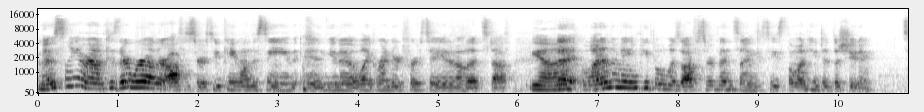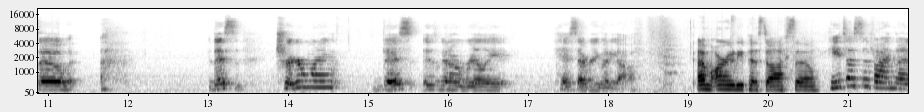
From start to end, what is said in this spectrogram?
mostly around because there were other officers who came on the scene and you know like rendered first aid and all that stuff. Yeah. But one of the main people was Officer Vincent because he's the one who did the shooting. So this trigger warning, this is gonna really piss everybody off. I'm already pissed off, so. He testified that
